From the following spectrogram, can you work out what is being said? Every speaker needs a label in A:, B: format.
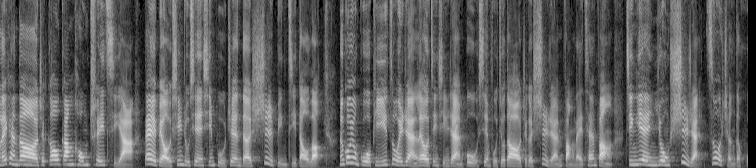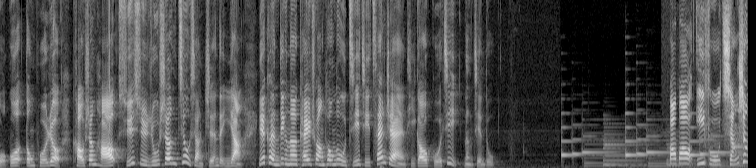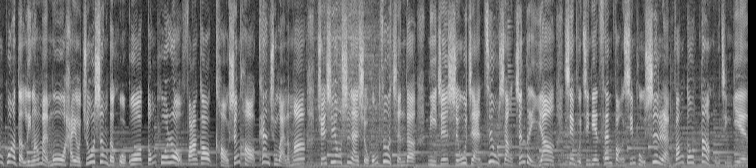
A: 来看到这高岗风吹起呀，代表新竹县新埔镇的柿饼季到了，能够用果皮作为染料进行染布，县府就到这个柿染坊来参访，经验用柿染做成的火锅、东坡肉、烤生蚝，栩栩如生，就像真的一样，也肯定呢开创通路，积极参展，提高国际能见度。
B: 包包、衣服，墙上挂的琳琅满目，还有桌上的火锅、东坡肉、发糕、烤生蚝，看出来了吗？全是用释然手工做成的，拟真食物展就像真的一样。县府今天参访新浦市染坊，都大呼惊艳。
